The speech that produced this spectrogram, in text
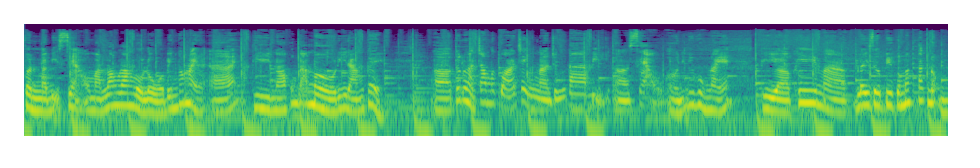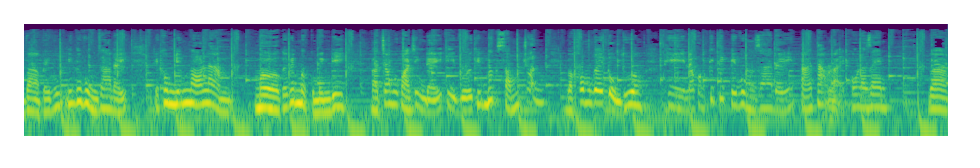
phần mà bị sẹo mà loang loang lổ lổ ở bên góc này ấy, thì nó cũng đã mờ đi đáng kể à, tức là trong cái quá trình mà chúng ta bị uh, sẹo ở những cái vùng này ấy, thì uh, khi mà laser Picomax tác động vào cái những cái vùng da đấy thì không những nó làm mờ cái vết mực của mình đi và trong cái quá trình đấy thì với cái bước sóng chuẩn và không gây tổn thương thì nó còn kích thích cái vùng da đấy tái tạo lại collagen. Và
